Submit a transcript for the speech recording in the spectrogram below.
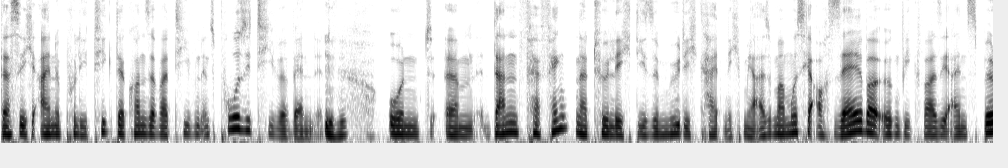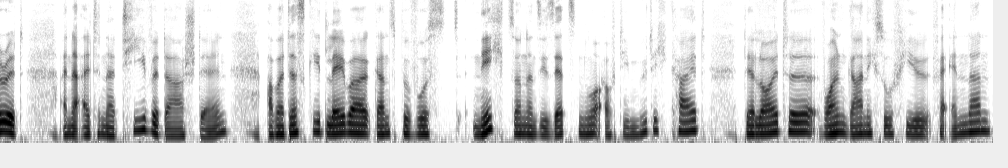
dass sich eine Politik der Konservativen ins Positive wendet. Mhm. Und ähm, dann verfängt natürlich diese Müdigkeit nicht mehr. Also man muss ja auch selber irgendwie quasi einen Spirit, eine Alternative darstellen. Aber das geht Labour ganz bewusst nicht, sondern sie setzen nur auf die Müdigkeit der Leute, wollen gar nicht so viel verändern.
